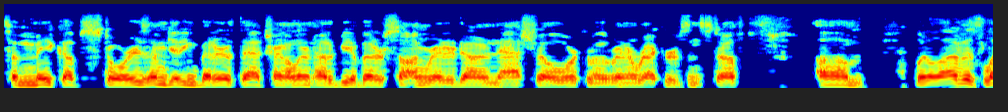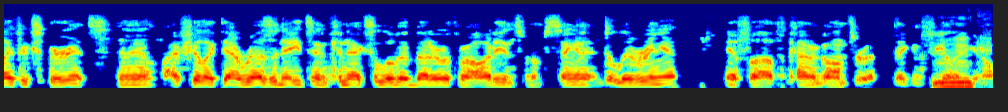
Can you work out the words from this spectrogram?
to make up stories. I'm getting better at that, trying to learn how to be a better songwriter down in Nashville, working with Winter Records and stuff. Um, but a lot of it's life experience. You know, I feel like that resonates and connects a little bit better with my audience when I'm singing it and delivering it. If uh, I've kind of gone through it, they can feel mm-hmm. it. You know,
